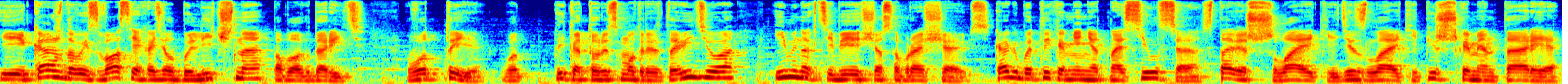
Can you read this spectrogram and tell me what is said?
И каждого из вас я хотел бы лично поблагодарить. Вот ты, вот ты, который смотрит это видео, именно к тебе я сейчас обращаюсь. Как бы ты ко мне не относился, ставишь лайки, дизлайки, пишешь комментарии,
